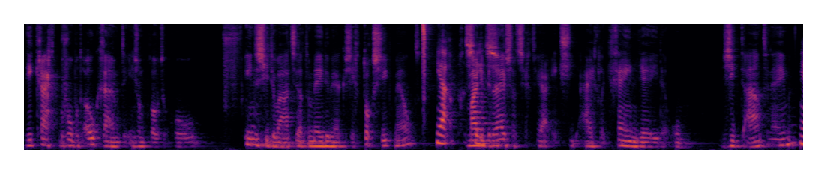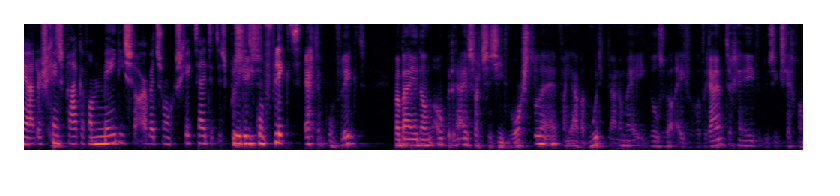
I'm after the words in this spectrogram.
die krijgt bijvoorbeeld ook ruimte in zo'n protocol in de situatie dat de medewerker zich toch ziek meldt. ja, precies. Maar die bedrijfsarts zegt van ja, ik zie eigenlijk geen reden om ziekte aan te nemen. Ja, er is geen sprake van medische arbeidsongeschiktheid. Het is puur dit Precies. conflict. Echt een conflict. Waarbij je dan ook bedrijfsartsen ziet worstelen. Hè, van ja, wat moet ik daar nou mee? Ik wil ze wel even wat ruimte geven. Dus ik zeg van,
